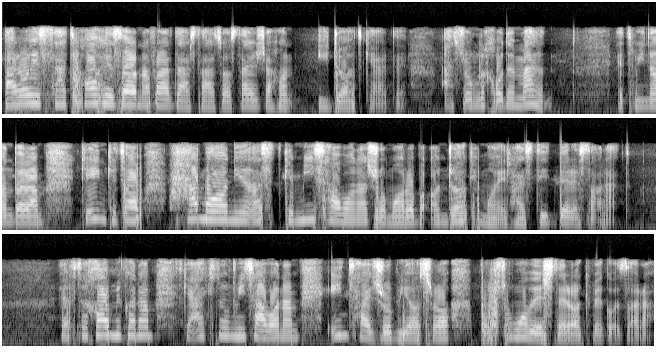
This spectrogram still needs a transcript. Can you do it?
برای صدها هزار نفر در سرتاسر جهان ایجاد کرده. از جمله خود من. اطمینان دارم که این کتاب همانی است که می تواند شما را به آنجا که مایل هستید برساند. افتخار می کنم که اکنون می توانم این تجربیات را با شما به اشتراک بگذارم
